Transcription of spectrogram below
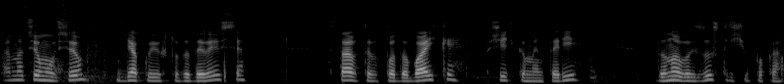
А на цьому все. Дякую, хто додивився. Ставте вподобайки, пишіть коментарі. До нових зустрічей. Пока.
